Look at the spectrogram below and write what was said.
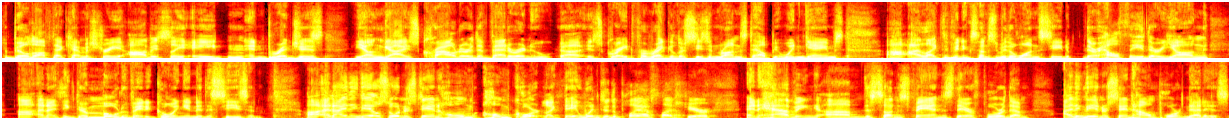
to build off that chemistry. Obviously, Ayton and Bridges, young guys. Crowder, the veteran, who uh, is great for regular season runs to help you win games. Uh, I like the Phoenix Suns to be the one seed. They're healthy. They're young. Uh, and I think they're motivated going into the season. Uh, and I think they also understand home home court. Like they went through the playoffs last year, and having um, the Suns fans there for them, I think they understand how important that is.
